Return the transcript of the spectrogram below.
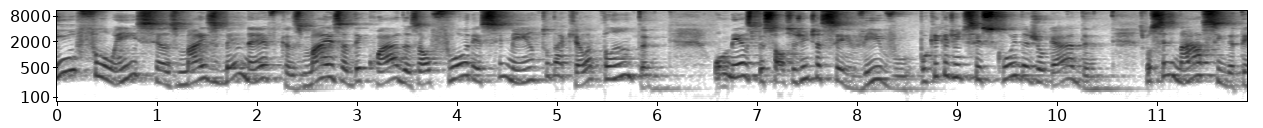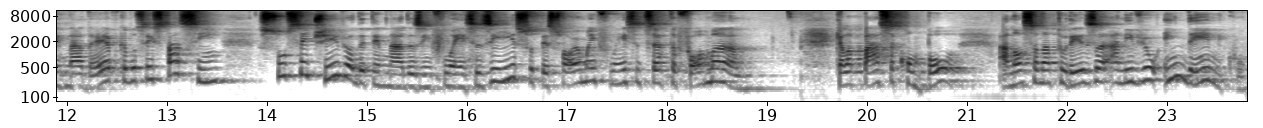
influências mais benéficas, mais adequadas ao florescimento daquela planta. O mesmo, pessoal, se a gente é ser vivo, por que, que a gente se exclui da jogada? Se você nasce em determinada época, você está sim suscetível a determinadas influências. E isso, pessoal, é uma influência de certa forma que ela passa a compor a nossa natureza a nível endêmico,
